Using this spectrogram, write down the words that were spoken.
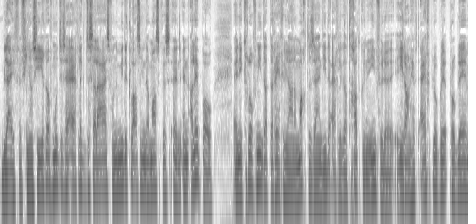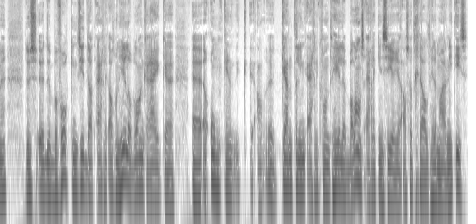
blijven financieren... of moeten ze eigenlijk de salaris van de middenklasse in Damascus en, en Aleppo... En ik geloof niet dat er regionale machten zijn die eigenlijk dat gat kunnen invullen. Iran heeft eigen problemen. Dus uh, de bevolking ziet dat eigenlijk als een hele belangrijke uh, omkenteling eigenlijk van het hele balans eigenlijk in Syrië. Als het geld helemaal niet is.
